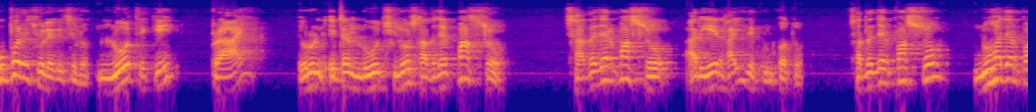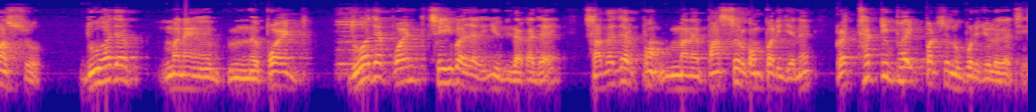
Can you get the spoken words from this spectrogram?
উপরে চলে গেছিল। লো থেকে প্রায় ধরুন এটা লো ছিল সাত হাজার পাঁচশো। সাত হাজার পাঁচশো আর এর হাই দেখুন কত? সাত হাজার পাঁচশো ন হাজার পাঁচশো দু হাজার মানে পয়েন্ট দু হাজার পয়েন্ট সেই বাজারে যদি দেখা যায় সাত হাজার মানে পাঁচশোর প্রায় থার্টি ফাইভ পার্সেন্ট উপরে চলে গেছে।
